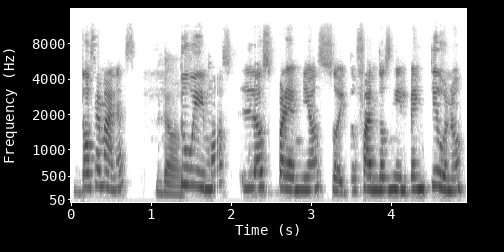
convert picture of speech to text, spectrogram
dos semanas tuvimos los premios Soy tu fan 2021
